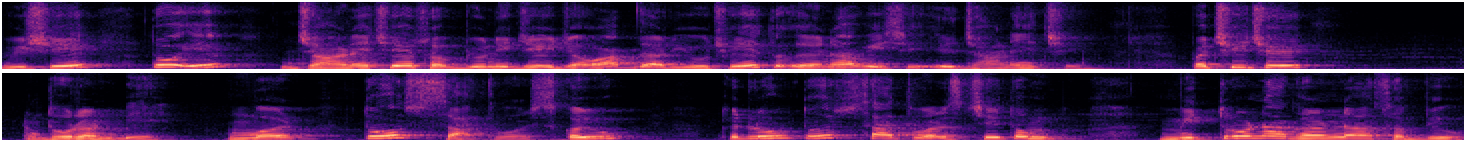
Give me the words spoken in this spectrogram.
વિશે તો એ જાણે છે, સભ્યોની જે જવાબદારીઓ છે તો એના વિશે એ જાણે છે. પછી છે ધોરણ બે, ઉંમર તો સાત વર્ષ. કયું? કેટલું? તો સાત વર્ષ છે. તો મિત્રોના ઘરના સભ્યો.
